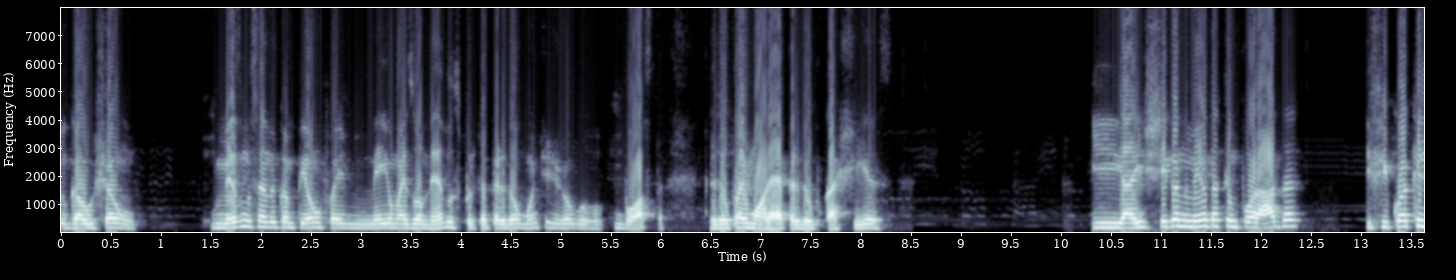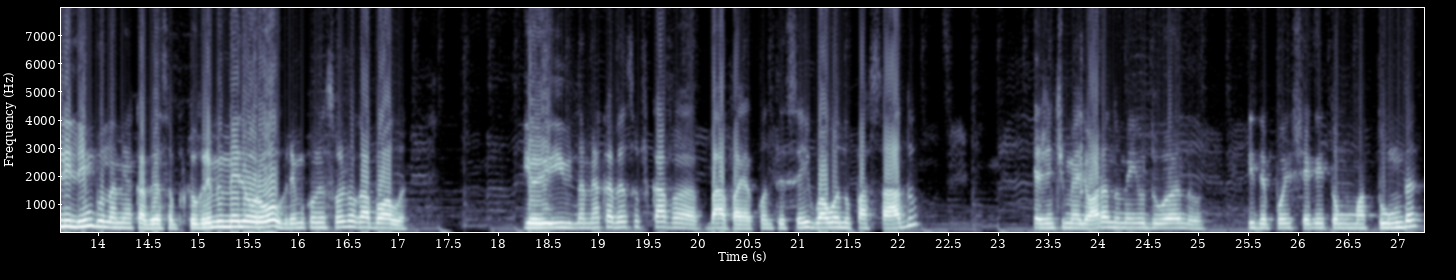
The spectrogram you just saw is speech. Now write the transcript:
O Gauchão, mesmo sendo campeão, foi meio mais ou menos, porque perdeu um monte de jogo bosta. Perdeu pro Imoré, perdeu pro Caxias. E aí chega no meio da temporada e ficou aquele limbo na minha cabeça, porque o Grêmio melhorou, o Grêmio começou a jogar bola. E, e na minha cabeça eu ficava, bah, vai acontecer igual ano passado, que a gente melhora no meio do ano e depois chega e toma uma tunda.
